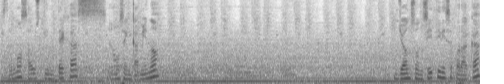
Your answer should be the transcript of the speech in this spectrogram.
Estamos Austin, Texas. Vamos en camino. Johnson City dice por acá.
